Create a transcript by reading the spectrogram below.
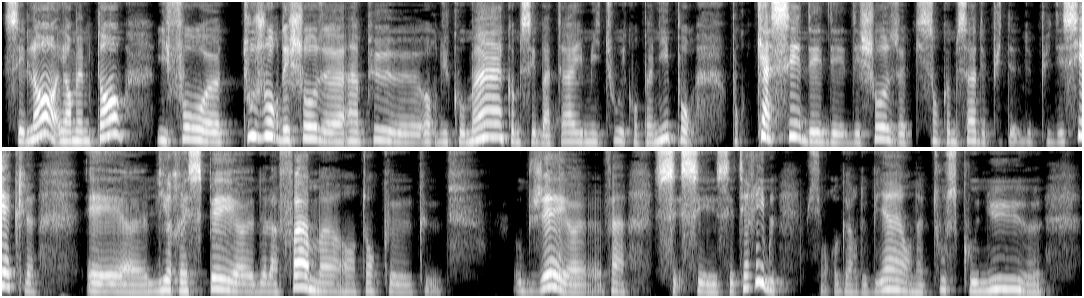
c'est lent et en même temps, il faut euh, toujours des choses euh, un peu euh, hors du commun, comme ces batailles MeToo et compagnie, pour, pour casser des, des, des choses qui sont comme ça depuis, depuis des siècles. Et l'irrespect de la femme en tant que, que objet, enfin, c'est terrible. Si on regarde bien, on a tous connu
